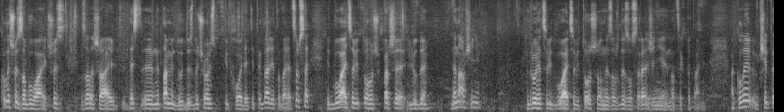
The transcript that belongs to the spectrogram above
Коли щось забувають, щось залишають, десь не там ідуть, десь до чогось підходять і так далі. І так далі. Це все відбувається від того, що перше люди не навчені. Друге, це відбувається від того, що не завжди зосереджені на цих питаннях. А коли вчити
